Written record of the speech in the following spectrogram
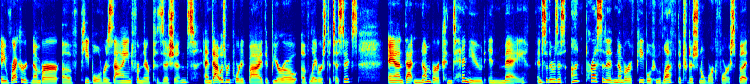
a record number of people resigned from their positions, and that was reported by the Bureau of Labor Statistics. And that number continued in May. And so there was this unprecedented number of people who left the traditional workforce. But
